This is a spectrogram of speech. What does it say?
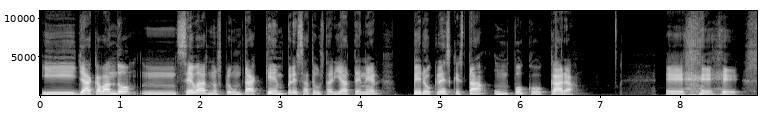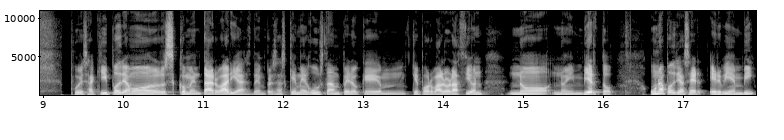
Y ya acabando, mm, Sebas nos pregunta qué empresa te gustaría tener pero crees que está un poco cara. Eh, pues aquí podríamos comentar varias de empresas que me gustan, pero que, mm, por valoración no, no invierto. Una podría ser Airbnb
